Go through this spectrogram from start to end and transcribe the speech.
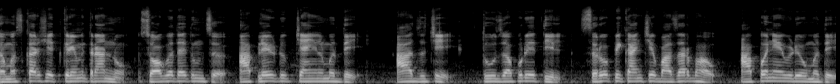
नमस्कार शेतकरी मित्रांनो स्वागत आहे तुमचं आपल्या यूट्यूब चॅनलमध्ये. आजचे तुळजापूर येथील सर्व पिकांचे बाजारभाव आपण या व्हिडिओमध्ये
